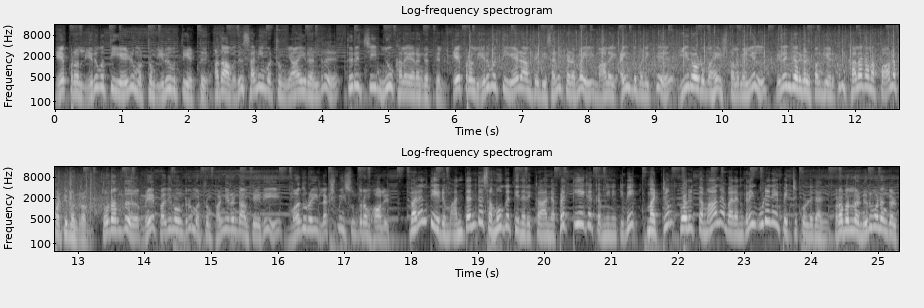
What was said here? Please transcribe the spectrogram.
ஏப்ரல் இருபத்தி ஏழு மற்றும் இருபத்தி எட்டு அதாவது சனி மற்றும் ஞாயிறு அன்று திருச்சி நியூ கலையரங்கத்தில். ஏப்ரல் இருபத்தி ஏழாம் தேதி சனிக்கிழமை மாலை ஐந்து மணிக்கு ஈரோடு மகேஷ் தலைமையில் இளைஞர்கள் பங்கேற்கும் கலகலப்பான பட்டிமன்றம். தொடர்ந்து மே பதினொன்று மற்றும் பன்னிரெண்டாம் தேதி மதுரை லட்சுமி சுந்தரம் ஹாலில். வரன் தேடும் அந்தந்த சமூகத்தினருக்கான பிரத்யேக கம்யூனிட்டி மீட் மற்றும் பொருத்தமான வரன்களை உடனே பெற்றுக் கொள்ளுதல். பிரபல நிறுவனங்கள்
